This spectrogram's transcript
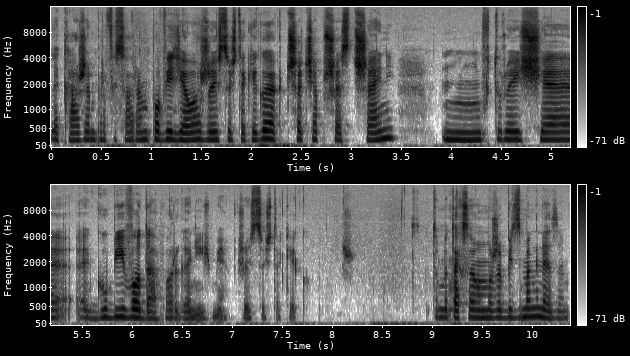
lekarzem, profesorem, powiedziała, że jest coś takiego jak trzecia przestrzeń, w której się gubi woda w organizmie, że jest coś takiego. To tak samo może być z magnezem.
